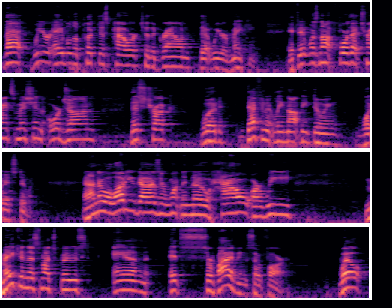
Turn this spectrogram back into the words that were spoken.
that we are able to put this power to the ground that we are making. If it was not for that transmission or John, this truck would definitely not be doing what it's doing. And I know a lot of you guys are wanting to know how are we making this much boost and it's surviving so far. Well,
